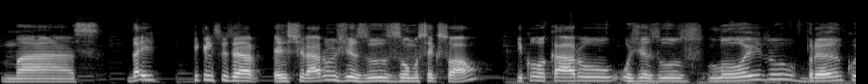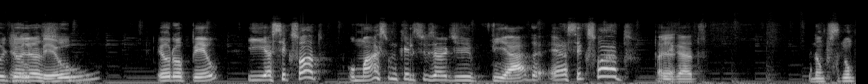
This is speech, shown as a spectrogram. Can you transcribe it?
Mas daí, o que, que eles fizeram? Eles tiraram o Jesus homossexual e colocaram o, o Jesus loiro, branco, de olho Europeu. azul, europeu e assexuado. O máximo que eles fizeram de piada é assexuado, tá É. ligado? Não, não,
